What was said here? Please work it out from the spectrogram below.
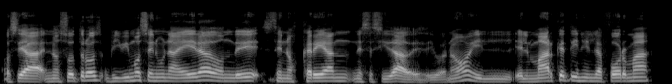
O sea, nosotros vivimos en una era donde se nos crean necesidades, digo, ¿no? Y el marketing es la forma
